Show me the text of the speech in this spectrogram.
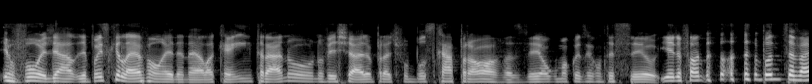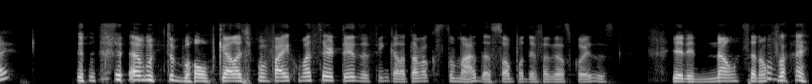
Eu vou olhar, depois que levam ele, né? Ela quer entrar no, no vestiário pra, tipo, buscar provas, ver alguma coisa que aconteceu. E ele fala, pra onde você vai? é muito bom, porque ela, tipo, vai com uma certeza, assim, que ela tava acostumada a só poder fazer as coisas. E ele, não, você não vai.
